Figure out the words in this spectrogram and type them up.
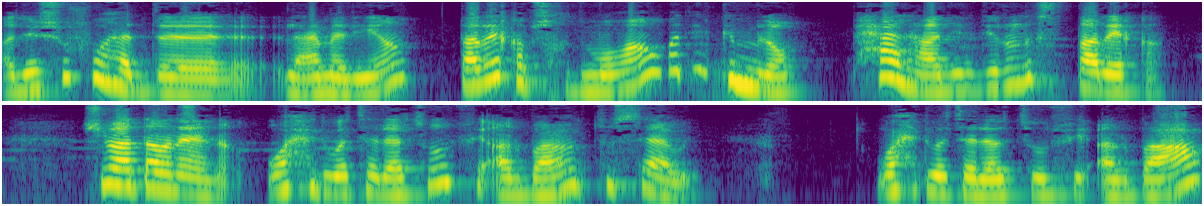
غادي نشوفوا هاد آه، العملية الطريقة باش نخدموها وغادي نكملوا. بحالها غادي نديروا نفس الطريقة. شنو عطاونا هنا؟ واحد وثلاثون في أربعة تساوي. واحد وثلاثون في أربعة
